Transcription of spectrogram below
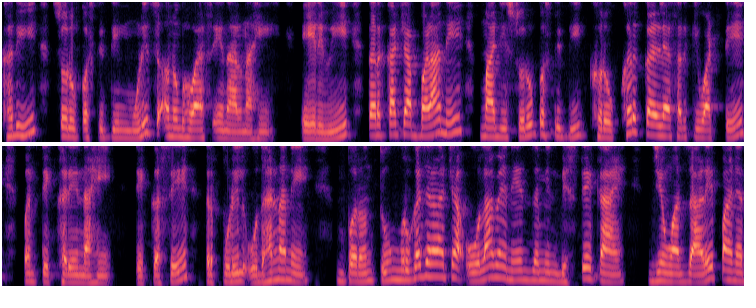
खरी स्वरूपस्थिती मुळीच अनुभवास येणार नाही. एरवी तर्काच्या बळाने माझी स्वरूपस्थिती खरोखर कळल्यासारखी वाटते पण ते खरे नाही. ते कसे? तर पुढील उदाहरणाने. परंतु मृगजळाच्या ओलाव्याने जमीन भिजते काय? जेव्हा जाळे पाण्यात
